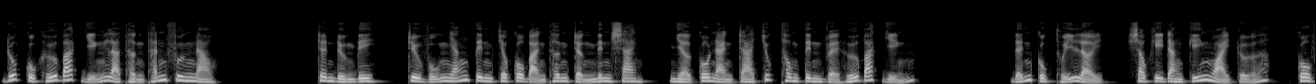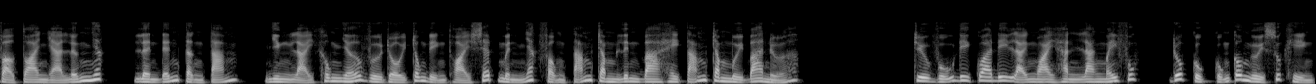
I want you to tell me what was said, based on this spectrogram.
Rốt cuộc hứa bác diễn là thần thánh phương nào? Trên đường đi, Triều Vũ nhắn tin cho cô bạn thân Trần Ninh Sang, nhờ cô nàng tra chút thông tin về hứa bác diễn. Đến cục thủy lợi, sau khi đăng ký ngoài cửa, cô vào tòa nhà lớn nhất, lên đến tầng 8, nhưng lại không nhớ vừa rồi trong điện thoại xếp mình nhắc phòng 803 hay 813 nữa. Triều Vũ đi qua đi lại ngoài hành lang mấy phút, rốt cục cũng có người xuất hiện.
